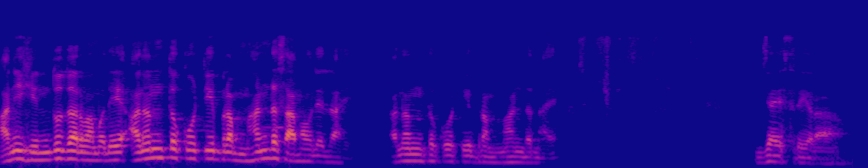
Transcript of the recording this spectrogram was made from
आणि हिंदू धर्मामध्ये अनंत कोटी ब्रह्मांड सामावलेलं आहे. अनंत कोटी ब्रह्मांड नायक. जय श्रीराम.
